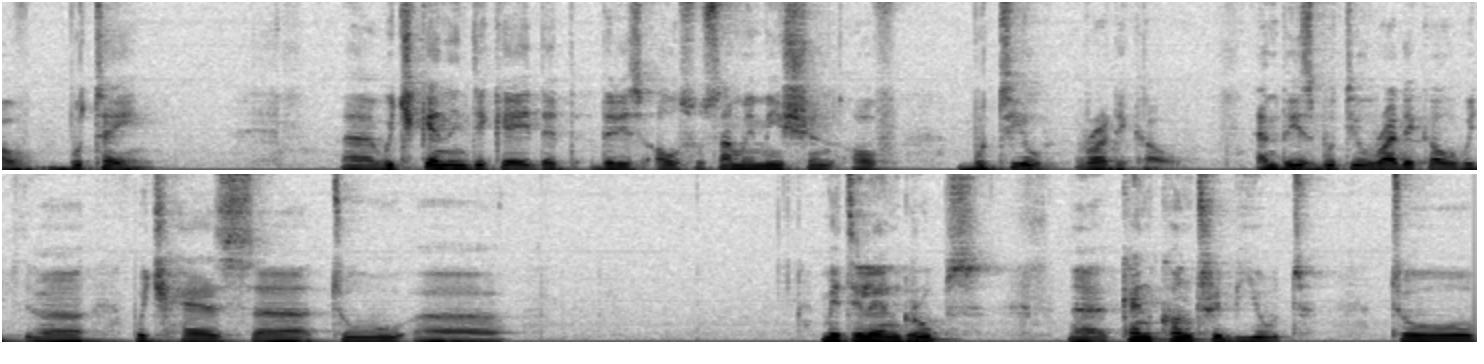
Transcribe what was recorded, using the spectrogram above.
of butane uh, which can indicate that there is also some emission of butyl radical. And this butyl radical which uh, which has uh, two uh, methylene groups can contribute to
